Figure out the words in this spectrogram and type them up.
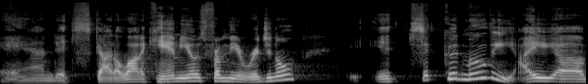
and it's got a lot of cameos from the original. It's a good movie. I uh,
